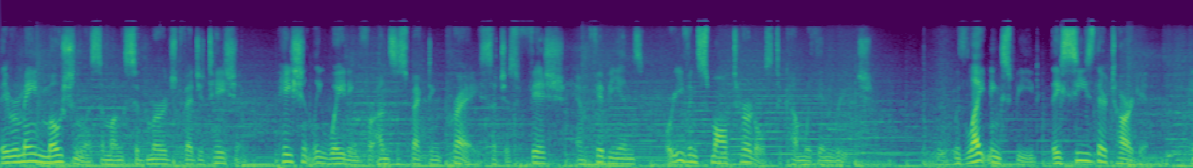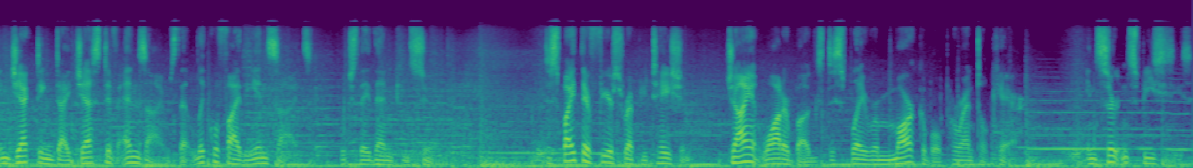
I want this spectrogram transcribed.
They remain motionless among submerged vegetation, patiently waiting for unsuspecting prey such as fish, amphibians, or even small turtles to come within reach. With lightning speed, they seize their target, injecting digestive enzymes that liquefy the insides, which they then consume. Despite their fierce reputation, giant water bugs display remarkable parental care. In certain species,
